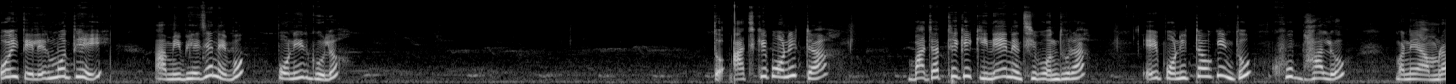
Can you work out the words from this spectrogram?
ওই তেলের মধ্যেই আমি ভেজে নেব পনিরগুলো। তো আজকে পনিরটা বাজার থেকে কিনে এনেছি বন্ধুরা। এই পনিরটাও কিন্তু খুব ভালো। মানে আমরা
